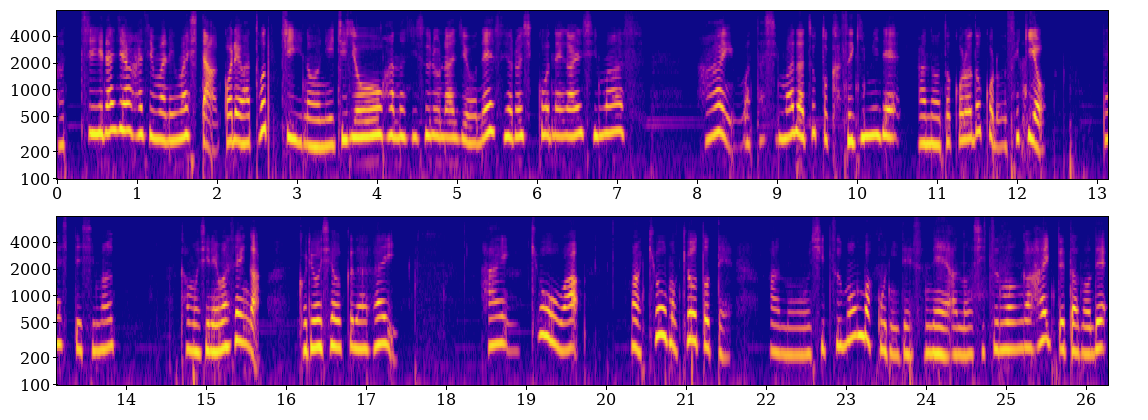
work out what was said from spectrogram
トッチーラジオ始まりました。これはトッチーの日常をお話しするラジオです。よろしくお願いします。はい。私まだちょっと風邪気味で、あの、ところどころ咳を出してしまうかもしれませんが、ご了承ください。はい。今日は、まあ今日も今日とて、あの、質問箱にですね、あの、質問が入ってたので、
